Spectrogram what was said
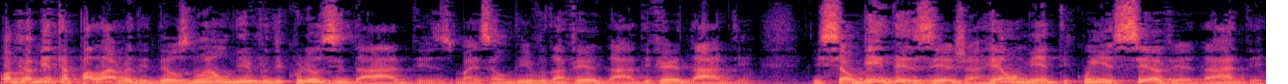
Obviamente, a palavra de Deus não é um livro de curiosidades, mas é um livro da verdade, verdade. E se alguém deseja realmente conhecer a verdade,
